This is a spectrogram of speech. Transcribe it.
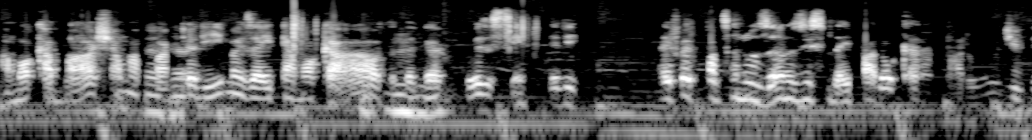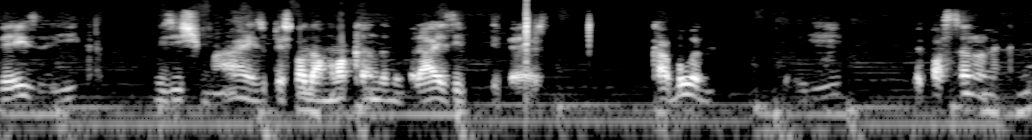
A Moca baixa é uma uhum. parte ali, mas aí tem a Moca alta, uhum. coisa sempre teve Aí foi passando os anos e isso daí parou, cara. Parou de vez aí, cara. Não existe mais. O pessoal da Moca anda no Braz e vice-versa. Acabou, né? E foi passando, né? Uhum.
